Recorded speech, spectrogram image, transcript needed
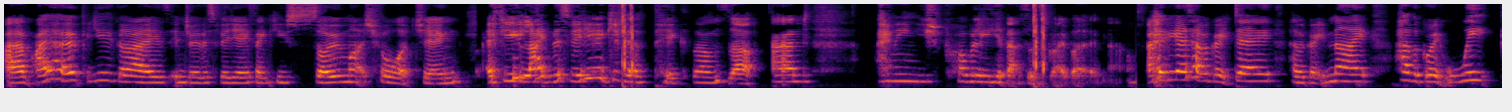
Um, I hope you guys enjoy this video. Thank you so much for watching. If you like this video, give it a big thumbs up. And I mean, you should probably hit that subscribe button now. I hope you guys have a great day, have a great night, have a great week.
